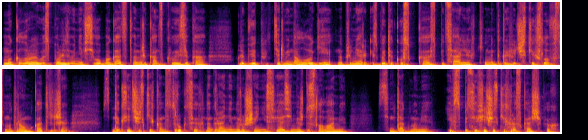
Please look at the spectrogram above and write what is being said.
У Макэлроя в использовании всего богатства американского языка, в любви к терминологии, например, избыток специальных кинематографических слов в смотровом картридже, в синтаксических конструкциях на грани нарушений связи между словами, синтагмами и в специфических рассказчиках.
